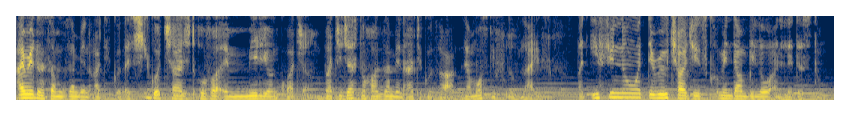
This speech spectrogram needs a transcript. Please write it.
I read on some Zambian article that she got charged over a million kwacha, but you just know how Zambian articles are. They're mostly full of lies. But if you know what the real charge is, comment down below and let us know.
